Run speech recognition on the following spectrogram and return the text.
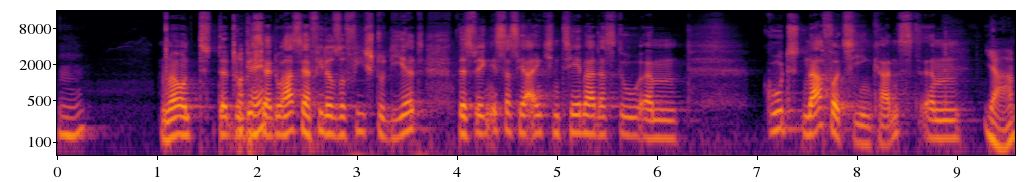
Mhm. Na, und du okay. bist ja, du hast ja Philosophie studiert, deswegen ist das ja eigentlich ein Thema, das du ähm, gut nachvollziehen kannst. Ähm, ja.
